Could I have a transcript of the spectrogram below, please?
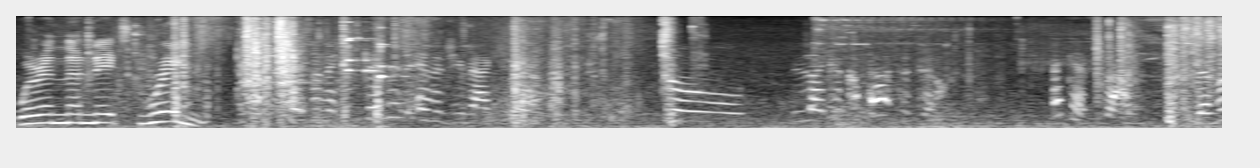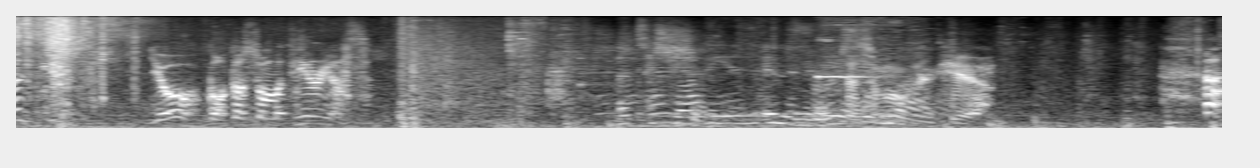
We're in the next ring. There's an extended energy mag here. So, like a capacitor. I get that. Level 2. Yo, got us some materials. Attention. In the middle Let's move of here.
